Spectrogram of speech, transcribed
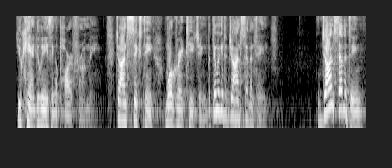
You can't do anything apart from me. John 16, more great teaching. But then we get to John 17. John 17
